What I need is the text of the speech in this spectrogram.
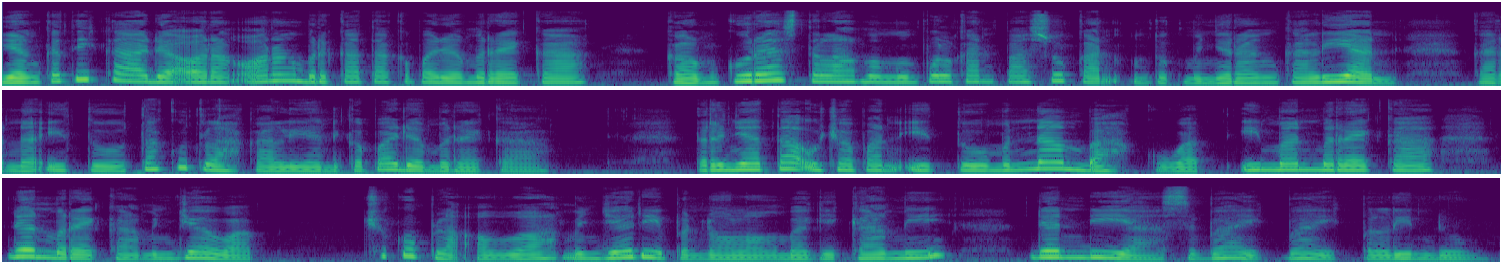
yang ketika ada orang-orang berkata kepada mereka, Kaum Quraisy telah mengumpulkan pasukan untuk menyerang kalian, karena itu takutlah kalian kepada mereka. Ternyata ucapan itu menambah kuat iman mereka, dan mereka menjawab, "Cukuplah Allah menjadi penolong bagi kami, dan Dia sebaik-baik pelindung."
